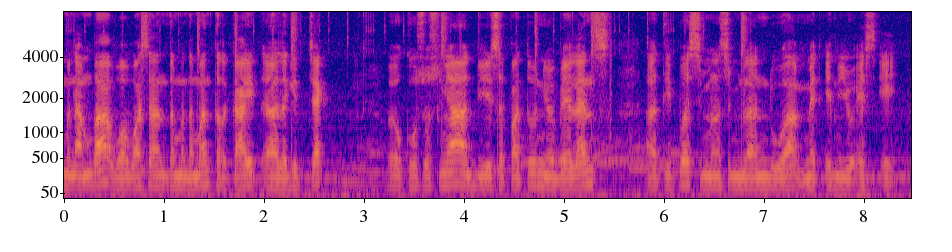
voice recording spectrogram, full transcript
menambah wawasan teman-teman terkait uh, lagi cek uh, khususnya di sepatu New Balance uh, tipe 992 Made in USA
